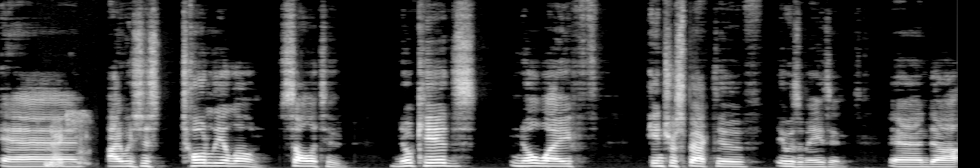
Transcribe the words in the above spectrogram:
and Nice. I was just totally alone, solitude, no kids, no wife, introspective. It was amazing, and uh,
